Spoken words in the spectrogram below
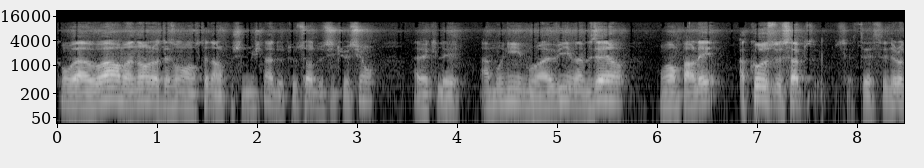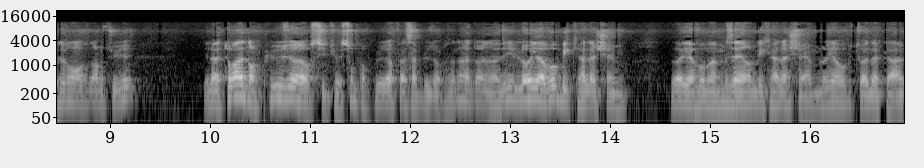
qu'on va avoir maintenant l'occasion de rentrer dans la prochaine Mishnah de toutes sortes de situations avec les Ammoni, Moavi, mamzer. On va en parler à cause de ça, c'était l'occasion de rentrer dans le sujet. Et la Torah, dans plusieurs situations, pour plusieurs faces à plusieurs personnes, la Torah a dit Lo yavo bikal Hashem, lo yavo mamzer bikal Hashem, lo yavo tuadaka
